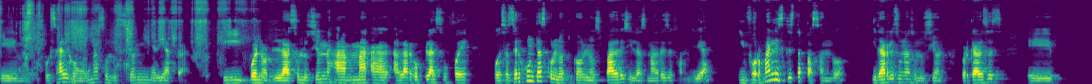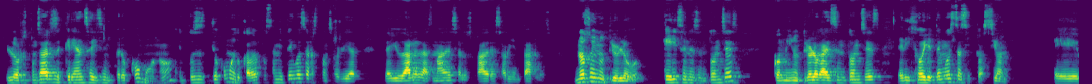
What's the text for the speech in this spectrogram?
em, pues algo, una solución inmediata. Y bueno, la solución a, largo plazo fue pues hacer juntas con los padres y las madres de familia, informarles qué está pasando y darles una solución, porque a veces eh, los responsables de crianza dicen, pero ¿cómo, no? Entonces yo como educador pues también tengo esa responsabilidad de ayudarle a las madres y a los padres a orientarlos. No soy nutriólogo. ¿Qué hice en ese entonces? Con mi nutrióloga de ese entonces le dije, oye, tengo esta situación. Eh,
